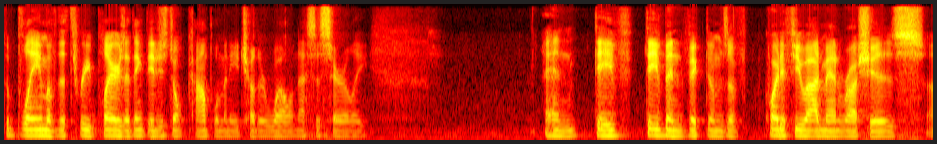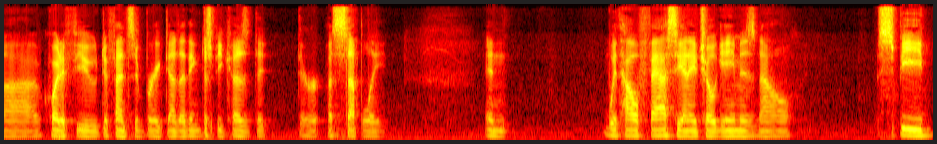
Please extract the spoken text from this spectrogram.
the blame of the three players. I think they just don't complement each other well necessarily. And they've they've been victims of quite a few odd man rushes, uh, quite a few defensive breakdowns. I think just because they, they're a step late, and with how fast the NHL game is now, speed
